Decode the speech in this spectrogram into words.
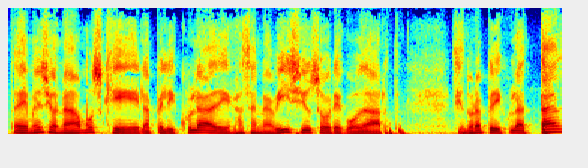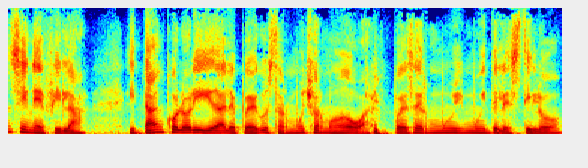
También mencionábamos que la película de Hassanavicius sobre Godard siendo una película tan cinéfila y tan colorida, le puede gustar mucho al Almodóvar. Puede ser muy, muy del estilo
